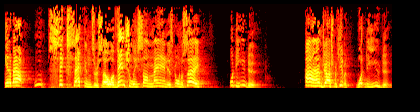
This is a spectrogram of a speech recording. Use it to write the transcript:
In about six seconds or so, eventually some man is going to say, what do you do? Hi, I'm Josh McKibben. What do you do?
